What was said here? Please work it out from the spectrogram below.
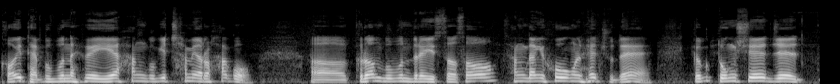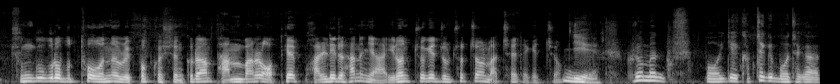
거의 대부분의 회의에 한국이 참여를 하고 어 그런 부분들에 있어서 상당히 호응을 해주되 결국 동시에 이제 중국으로부터 오는 리퍼커션 그러한 반발을 어떻게 관리를 하느냐 이런 쪽에 좀 초점을 맞춰야 되겠죠. 예. 그러면 뭐 이게 갑자기 뭐 제가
